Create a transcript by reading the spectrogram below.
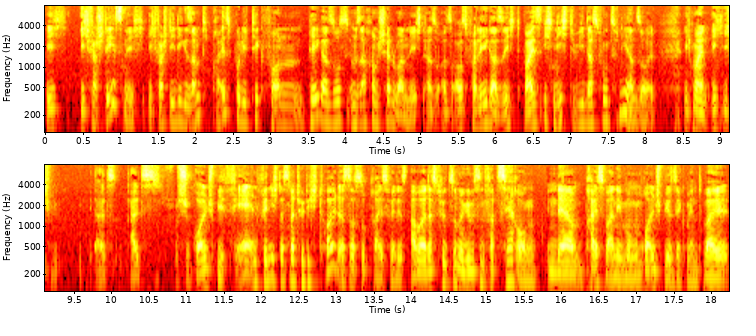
Ich, ich verstehe es nicht. Ich verstehe die gesamte Preispolitik von Pegasus im Sachen Shadowrun nicht. Also, also aus Verlegersicht weiß ich nicht, wie das funktionieren soll. Ich meine, ich, ich als, als Rollenspiel-Fan finde ich das natürlich toll, dass das so preiswert ist. Aber das führt zu einer gewissen Verzerrung in der Preiswahrnehmung im Rollenspielsegment. Weil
